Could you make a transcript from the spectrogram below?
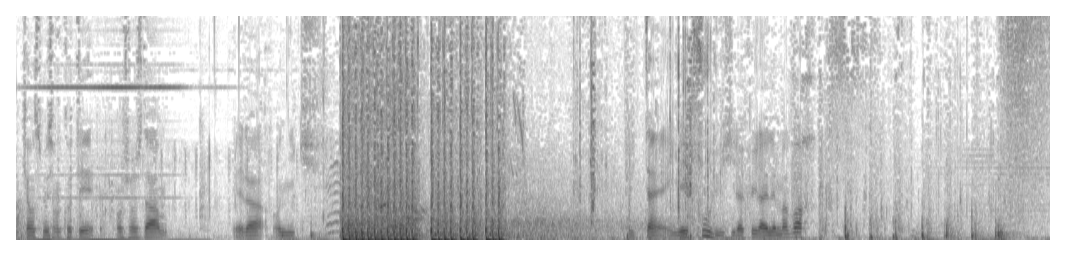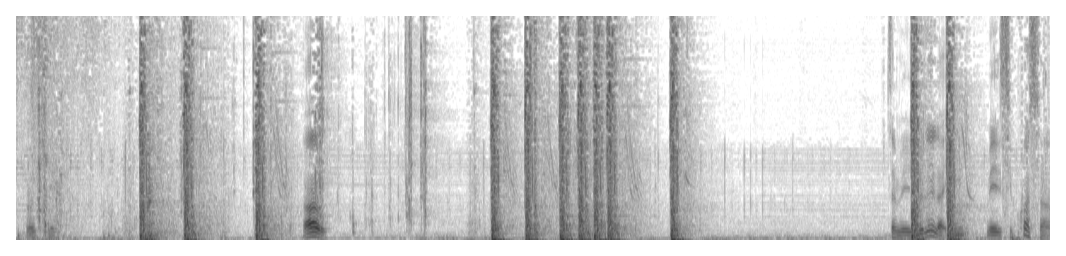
Ok on se met sur le côté, on change d'arme. Et là on nique. Putain, il est fou lui, il a cru qu'il allait m'avoir. Ok. Oh. Putain mais je l'ai là, il- mais c'est quoi ça?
